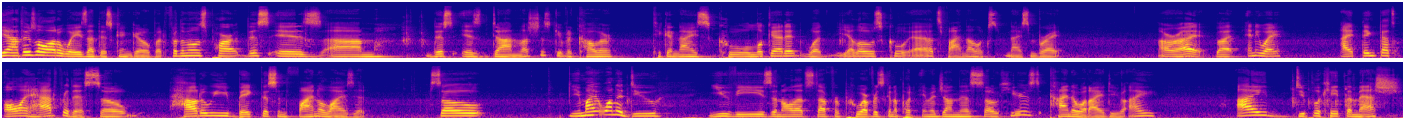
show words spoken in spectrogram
yeah, there's a lot of ways that this can go, but for the most part, this is um, this is done. Let's just give it a color. Take a nice, cool look at it. What yellow's cool? Yeah, that's fine. That looks nice and bright. All right, but anyway, I think that's all I had for this. So how do we bake this and finalize it? So you might want to do UVs and all that stuff for whoever's going to put image on this. So here's kind of what I do. I I duplicate the mesh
